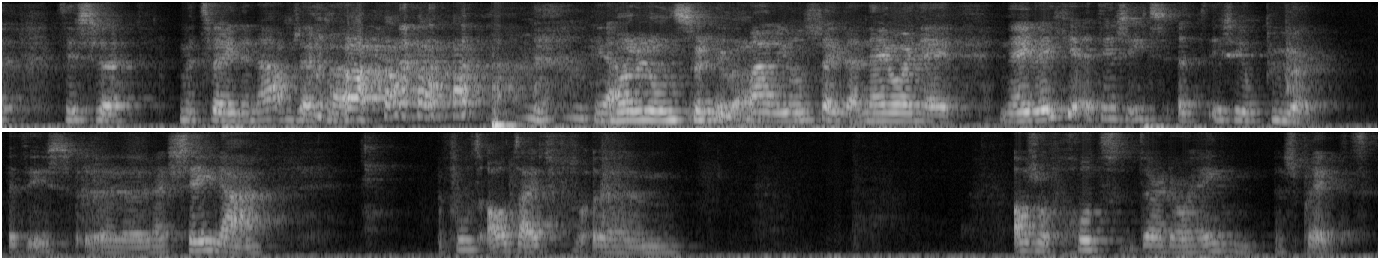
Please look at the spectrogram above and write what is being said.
het is eh, mijn tweede naam, zeg maar. ja. Marion Sela. Marion Sela. Nee hoor, nee. Nee, weet je, het is iets, het is heel puur. Het is, Sela voelt altijd ehm, alsof God daar doorheen spreekt.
